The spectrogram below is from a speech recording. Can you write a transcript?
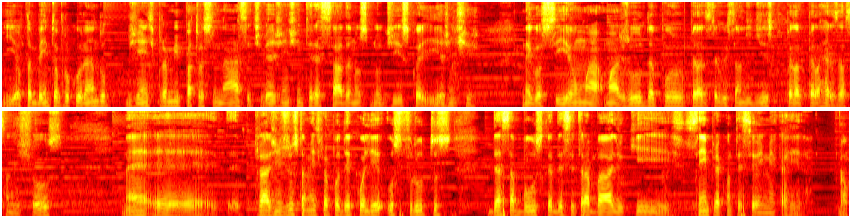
E eu também estou procurando gente para me patrocinar. Se tiver gente interessada no, no, disco aí, a gente negocia uma, uma ajuda por, pela distribuição de disco, pela, pela realização de shows, né? É, pra justamente para poder colher os frutos dessa busca, desse trabalho que sempre aconteceu em minha carreira. Bom,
